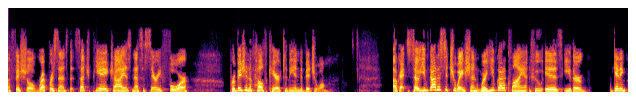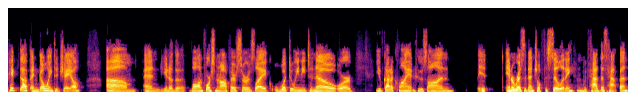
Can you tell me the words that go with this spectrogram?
official represents that such PHI is necessary for provision of health care to the individual. Okay, so you've got a situation where you've got a client who is either getting picked up and going to jail um, and you know the law enforcement officer is like what do we need to know? Or you've got a client who's on in a residential facility and we've had this happen.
